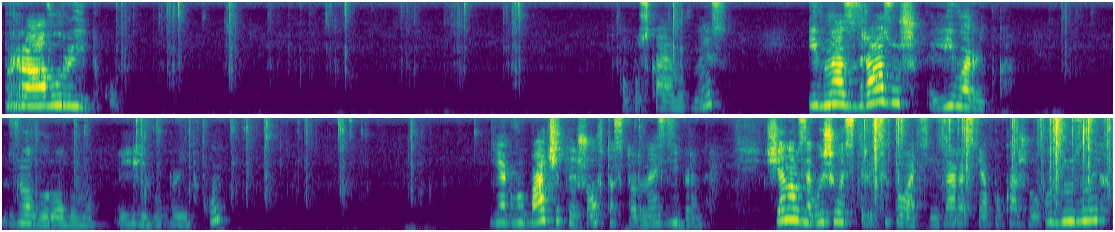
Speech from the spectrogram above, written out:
праву рибку. Опускаємо вниз. І в нас зразу ж ліва рибка. Знову робимо ліву рибку. Як ви бачите, жовта сторона зібрана. Ще нам залишилось три ситуації. Зараз я покажу одну з них.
